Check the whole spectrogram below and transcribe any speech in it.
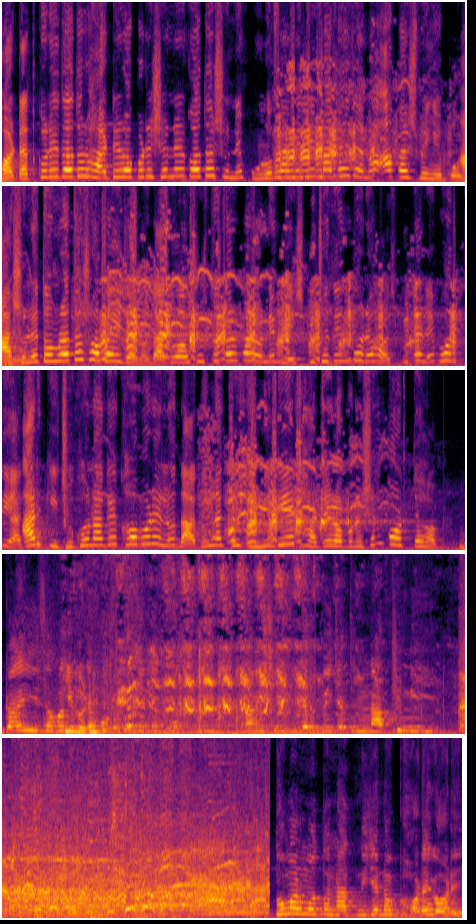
হঠাৎ করে দাদুর হার্টের অপারেশনের কথা শুনে পুরো ফ্যামিলির মাথায় যেন আকাশ ভেঙে পড়ল। আসলে তোমরা তো সবাই জানো দাদু অসুস্থতার কারণে বেশ কিছুদিন ধরে হসপিটালে ভর্তি আছে। আর কিছুক্ষণ আগে খবর এলো দাদু নাকি ইমিডিয়েট হার্টের অপারেশন করতে হবে। গাইস আমার দিদা হসপিটালে ভর্তি আমি সেই দিদার বেজাতে নাতনি। তোমার মতো নাতনি যেন ঘরে ঘরে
